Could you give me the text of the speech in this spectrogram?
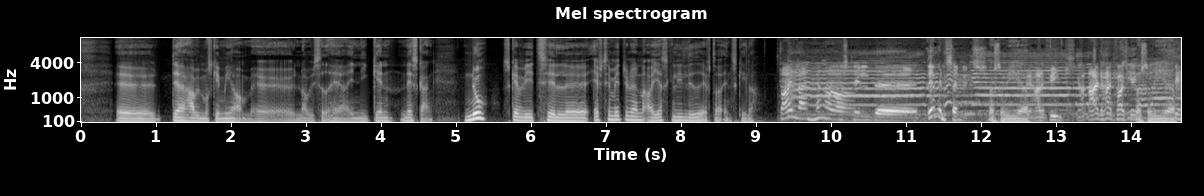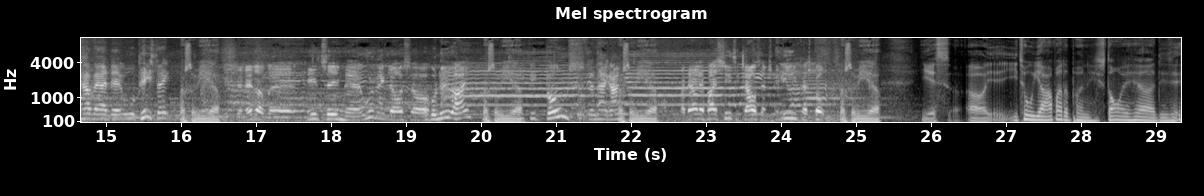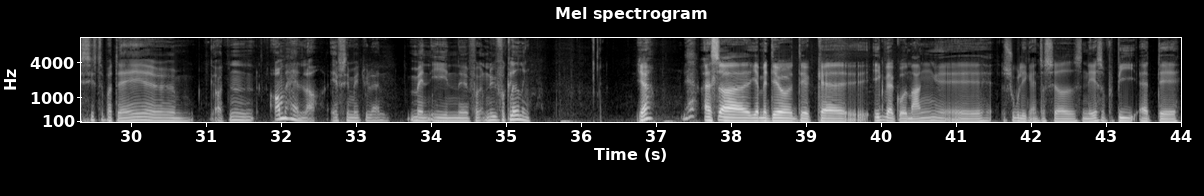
Øh, der har vi måske mere om, øh, når vi sidder herinde igen næste gang. Nu skal vi til øh, FC Midtjylland, og jeg skal lige lede efter en skiller. Steinlein, han har stillet øh, ribbon sandwich. Og så videre. Det har det fint. Ja, nej, det har det faktisk ikke. Og så videre. Det har været øh, UEP's dag. Og så videre. Vi skal netop øh, hele tiden øh, udvikle os og gå nye veje. Og så videre. Vi fik bones den her gang. Og så videre. Og der vil jeg faktisk sige til Claus, at han skal lige passe på. Og så videre. Yes, og I to, I har arbejdet på en historie her de sidste par dage, øh, og den omhandler FC Midtjylland, men i en øh, for, ny forklædning. Ja. Ja. Altså, jamen det, er jo, det kan ikke være gået mange øh, Superliga-interesserede næser forbi, at, øh,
